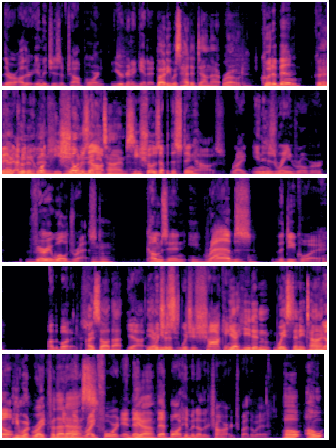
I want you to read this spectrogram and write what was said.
there are other images of child porn, you're going to get it. but he was headed down that road. Could have been. Could have been. I mean, you look. He shows up. times. He shows up at the Sting House, right, in his Range Rover, very well dressed. Mm-hmm. Comes in, he grabs the decoy on the buttocks. I saw that. yeah, Yeah. which is just, which is shocking. yeah. He didn't waste any time. No. He went right for that he ass. went right for it, and that Yeah. that bought him another charge, by the way. Oh, oh,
